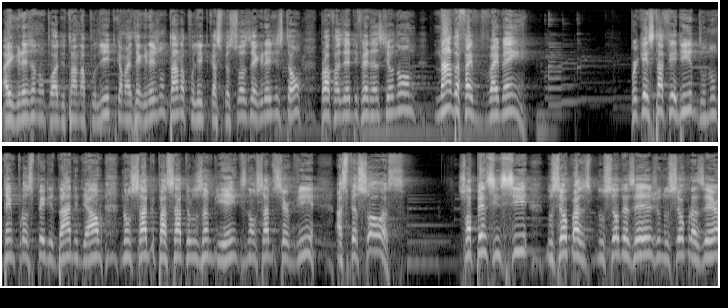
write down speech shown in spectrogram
A igreja não pode estar na política, mas a igreja não está na política. As pessoas da igreja estão para fazer a diferença. Eu não, nada vai, vai bem porque está ferido, não tem prosperidade de alma, não sabe passar pelos ambientes, não sabe servir as pessoas. Só pensa em si, no seu, no seu desejo, no seu prazer.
